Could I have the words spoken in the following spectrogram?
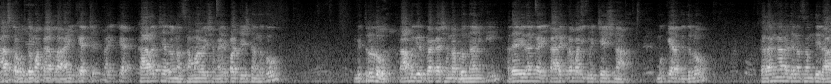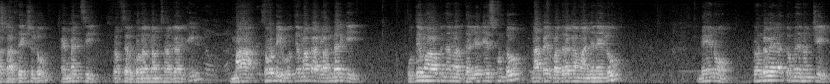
రాష్ట్ర ఉద్యమకారుల ఐక్య ఐక్య కార్యాచరణ సమావేశం ఏర్పాటు చేసినందుకు మిత్రులు రామగిరి ప్రకాష్ అన్న బృందానికి అదేవిధంగా ఈ కార్యక్రమానికి విచ్చేసిన ముఖ్య అతిథులు తెలంగాణ జనసమితి రాష్ట్ర అధ్యక్షులు ఎమ్మెల్సీ ప్రొఫెసర్ కొదండం సార్ గారికి మా తోటి ఉద్యమకారులందరికీ ఉద్యమ అభినందనలు తెలియజేసుకుంటూ నా పేరు భద్రగామ ఆంజనేయులు. నేను రెండు వేల తొమ్మిది నుంచి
